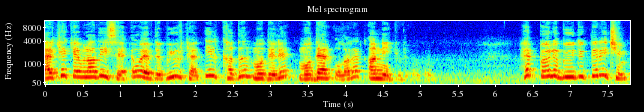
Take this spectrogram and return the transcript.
Erkek evladı ise o evde büyürken ilk kadın modeli model olarak anneyi görüyor. Hep böyle büyüdükleri için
